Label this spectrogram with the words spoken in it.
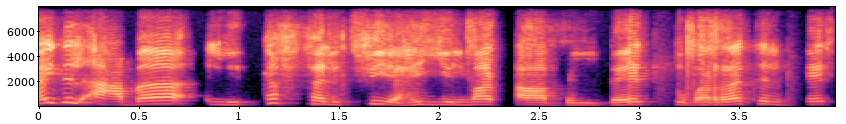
هيدي الأعباء اللي تكفلت فيها هي المرأة بالبيت وبرات البيت.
